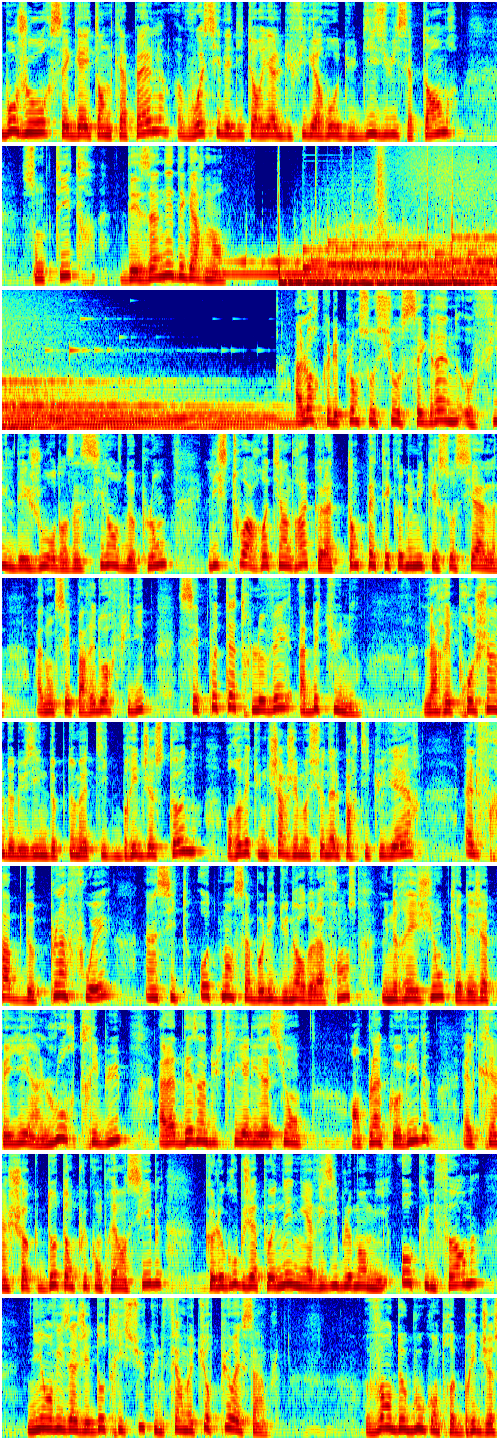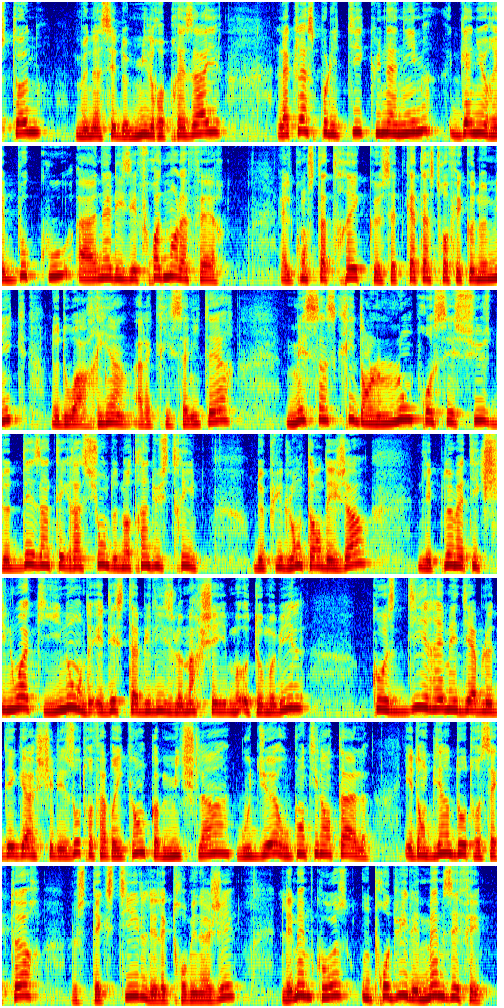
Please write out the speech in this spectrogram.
Bonjour, c'est Gaëtan de Capelle. Voici l'éditorial du Figaro du 18 septembre. Son titre Des années d'égarement. Alors que les plans sociaux s'égrènent au fil des jours dans un silence de plomb, l'histoire retiendra que la tempête économique et sociale annoncée par Édouard Philippe s'est peut-être levée à Béthune. L'arrêt prochain de l'usine de pneumatiques Bridgestone revêt une charge émotionnelle particulière elle frappe de plein fouet un site hautement symbolique du nord de la France, une région qui a déjà payé un lourd tribut à la désindustrialisation. En plein Covid, elle crée un choc d'autant plus compréhensible que le groupe japonais n'y a visiblement mis aucune forme, ni envisagé d'autre issue qu'une fermeture pure et simple. Vent debout contre Bridgestone, menacé de mille représailles, la classe politique unanime gagnerait beaucoup à analyser froidement l'affaire elle constaterait que cette catastrophe économique ne doit rien à la crise sanitaire, mais s'inscrit dans le long processus de désintégration de notre industrie. Depuis longtemps déjà, les pneumatiques chinois qui inondent et déstabilisent le marché automobile causent d'irrémédiables dégâts chez les autres fabricants comme Michelin, Goodyear ou Continental. Et dans bien d'autres secteurs, le textile, l'électroménager, les mêmes causes ont produit les mêmes effets.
